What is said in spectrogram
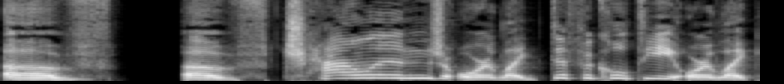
of of challenge or like difficulty or like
